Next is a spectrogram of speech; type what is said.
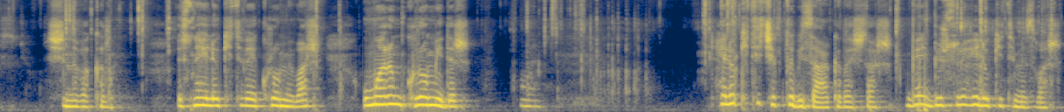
istiyorum. Şimdi bakalım. Üstüne Hello Kitty ve Chromie var. Umarım Chromie'dir. Umarım. Hello Kitty çıktı bize arkadaşlar. Ve bir sürü Hello Kitty'miz var.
